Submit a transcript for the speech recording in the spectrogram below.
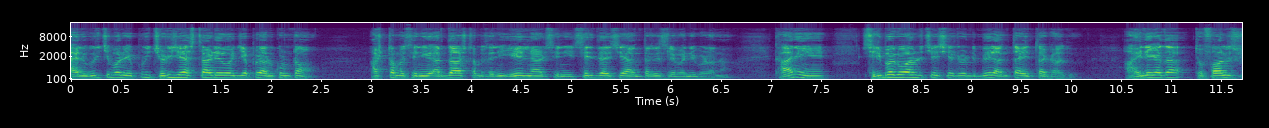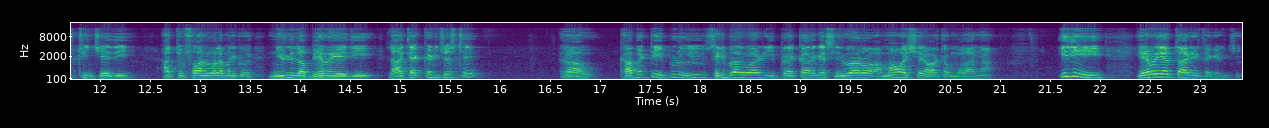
ఆయన గురించి మనం ఎప్పుడు చెడు చేస్తాడేమో అని చెప్పి అనుకుంటాం. అష్టమ శని అర్ధాష్టమ శని ఏళ్ళనాడు శని శనిదశ అంతర్దశలు ఇవన్నీ కూడాను. కానీ శ్రీ భగవానుడు చేసేటువంటి మేలు అంతా ఇంత కాదు. ఆయనే కదా తుఫాన్లు సృష్టించేది. ఆ తుఫాన్ వల్ల మనకు నీళ్ళు లభ్యమయ్యేది. లేకపోతే ఎక్కడి నుంచి వస్తే? రావు. కాబట్టి ఇప్పుడు శని భగవానుడు ఈ ప్రకారంగా శనివారం అమావాస్య రావటం వలన ఇది ఇరవయో తారీఖు దగ్గర నుంచి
